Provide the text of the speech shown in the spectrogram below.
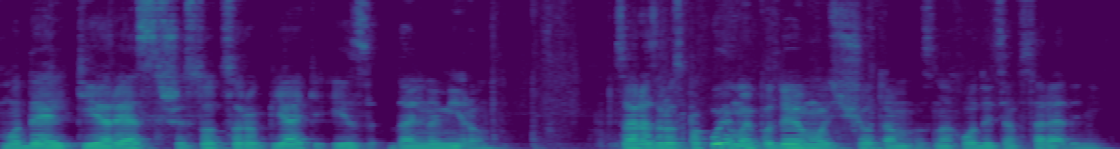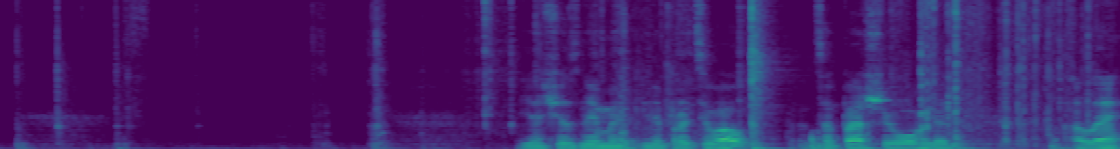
модель TRS 645 із дальноміром. Зараз розпакуємо і подивимось, що там знаходиться всередині. Я ще з ними не працював. Це перший огляд. Але,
